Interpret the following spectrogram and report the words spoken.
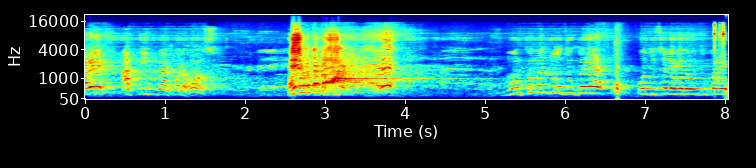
করে আর তিনবার করে হজ। হ্যাঁ কথা? মূর্খ মানুষ অজু করে, অজু চলে গেলে অজু করে,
